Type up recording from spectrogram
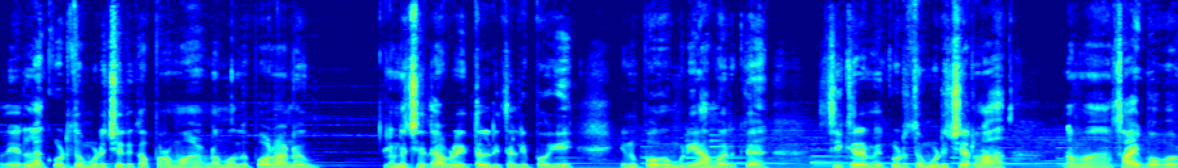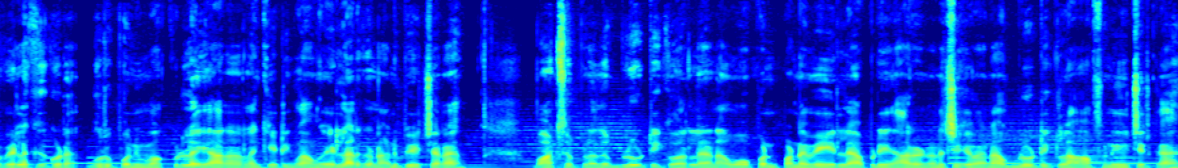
அதையெல்லாம் எல்லாம் கொடுத்து முடிச்சதுக்கப்புறமா நம்ம வந்து போகலான்னு நினச்சது அப்படியே தள்ளி தள்ளி போய் இன்னும் போக முடியாமல் இருக்க சீக்கிரமே கொடுத்து முடிச்சிடலாம். நம்ம சாய்பாபா விளக்கு கூட குரு பூர்ணிமாக்குள்ளே யாரெல்லாம் கேட்டிங்களோ அவங்க எல்லாருக்கும் நான் அனுப்பி வச்சிடறேன் வாட்ஸ்அப்பில் வந்து ப்ளூடிக் வரல நான் ஓப்பன் பண்ணவே இல்லை அப்படின்னு யாரும் நினச்சிக்க வேணாம். ப்ளூடிக்லாம் ஆஃப் பண்ணி வச்சுருக்கேன்.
